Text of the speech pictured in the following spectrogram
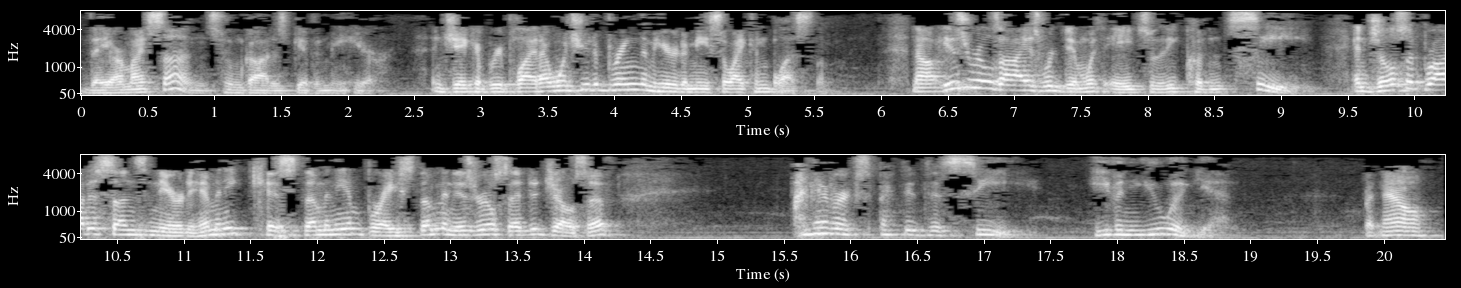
They are my sons, whom God has given me here. And Jacob replied, I want you to bring them here to me so I can bless them. Now Israel's eyes were dim with age so that he couldn't see. And Joseph brought his sons near to him, and he kissed them, and he embraced them. And Israel said to Joseph, I never expected to see even you again. But now,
